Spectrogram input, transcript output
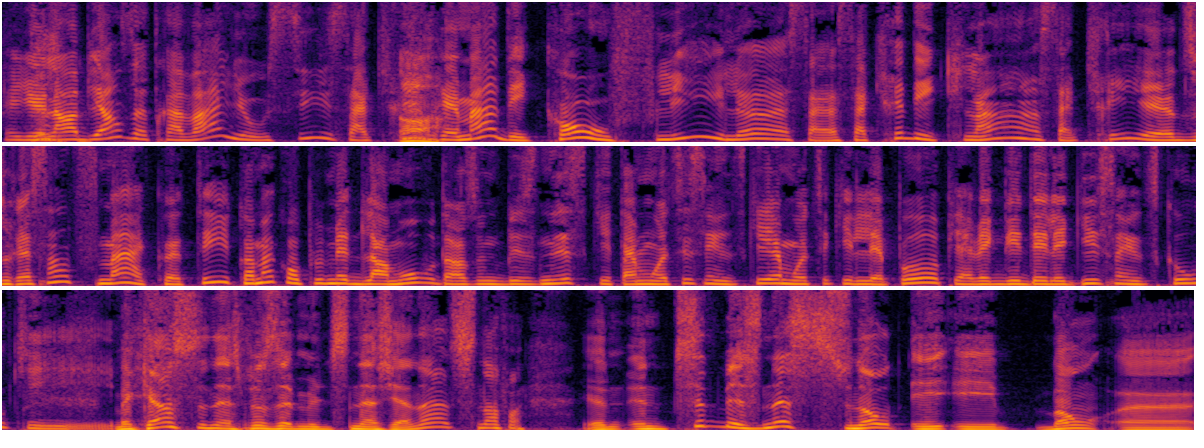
Il y a l'ambiance de travail aussi. Ça crée Ah. vraiment des conflits, là. Ça, ça crée des clans, ça crée euh, du ressentiment à côté. Comment qu'on peut mettre de l'amour dans une business qui est à moitié syndiquée, à moitié qui ne l'est pas, puis avec des délégués syndicaux qui... Mais quand c'est une espèce de multinationale, c'est une affaire. Une, petite business, c'est une autre. Et, et bon, euh,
